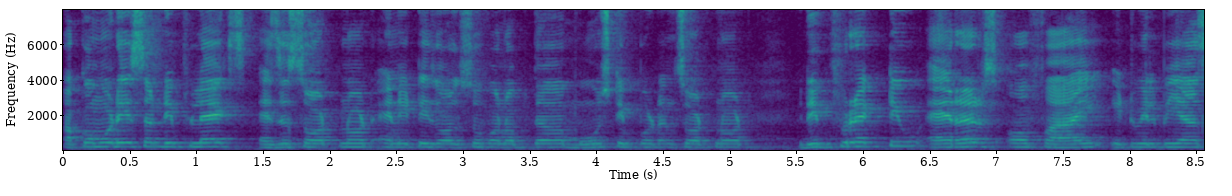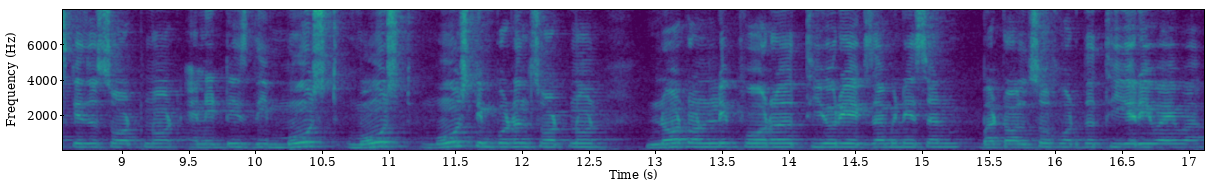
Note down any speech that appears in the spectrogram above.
accommodation reflex as a short note and it is also one of the most important short note refractive errors of eye it will be asked as a short note and it is the most most most important short note not only for a theory examination but also for the theory viva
